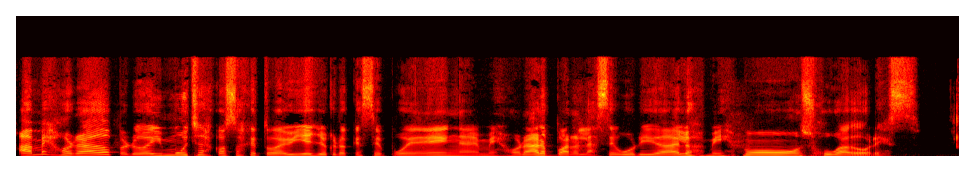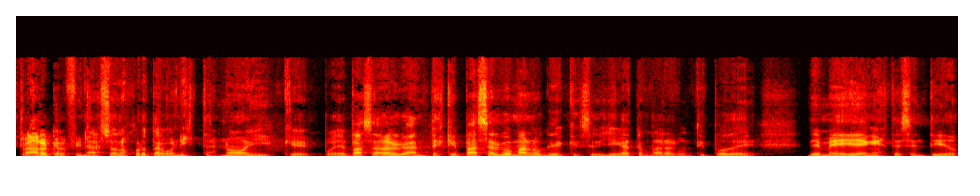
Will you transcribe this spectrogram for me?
ha mejorado, pero hay muchas cosas que todavía yo creo que se pueden eh, mejorar para la seguridad de los mismos jugadores. Claro, que al final son los protagonistas, ¿no? Y que puede pasar algo, antes que pase algo malo, que, que se llegue a tomar algún tipo de, de medida en este sentido.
